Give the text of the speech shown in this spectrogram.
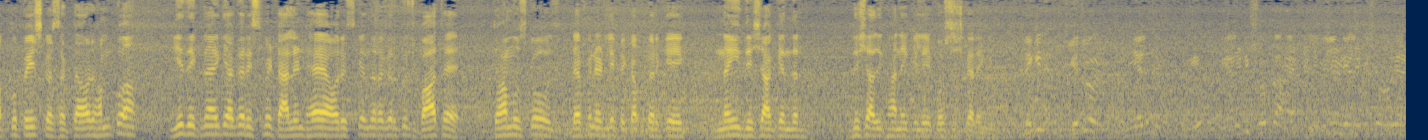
आपको पेश कर सकता है और हमको ये देखना है कि अगर इसमें टैलेंट है और इसके अंदर अगर कुछ बात है तो हम उसको डेफिनेटली पिकअप करके एक नई दिशा के अंदर दिशा दिखाने के लिए कोशिश करेंगे। लेकिन ये जो रियलिटी शो का है टेलीविज़न रियलिटी शो या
